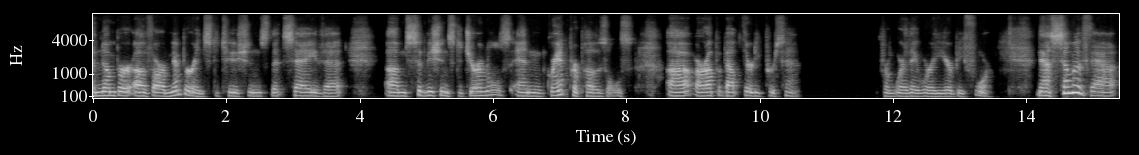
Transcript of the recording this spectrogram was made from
a number of our member institutions that say that um, submissions to journals and grant proposals uh, are up about 30% from where they were a year before. Now, some of that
